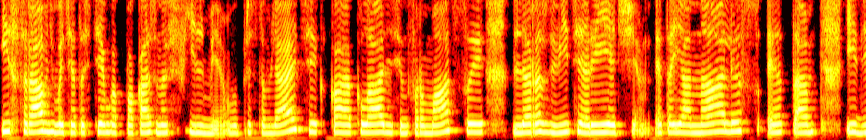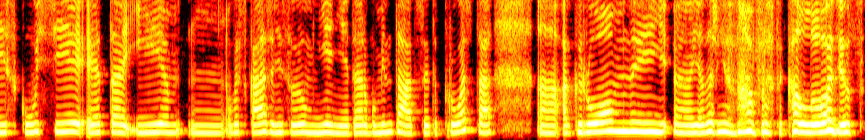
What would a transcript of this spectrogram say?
и сравнивать это с тем, как показано в фильме. Вы представляете, какая кладезь информации для развития речи. Это и анализ, это и дискуссии, это и высказывание своего мнения, это аргументация. Это просто э, огромный, э, я даже не знаю, просто колодец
